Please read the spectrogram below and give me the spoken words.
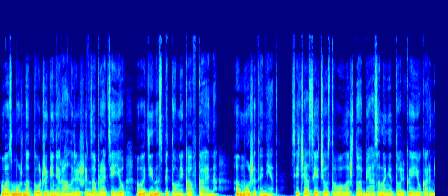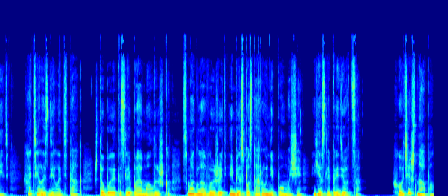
Возможно, тот же генерал решит забрать ее в один из питомников Кайна, а может и нет. Сейчас я чувствовала, что обязана не только ее кормить. Хотела сделать так, чтобы эта слепая малышка смогла выжить и без посторонней помощи, если придется. «Хочешь на пол?»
